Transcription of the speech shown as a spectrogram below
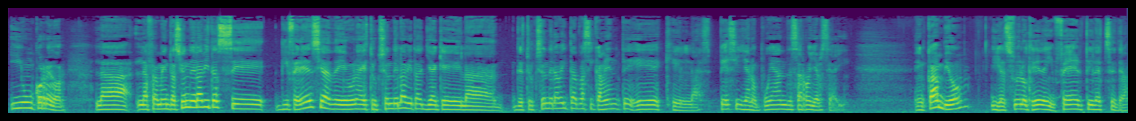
y un corredor. La, la, fragmentación del hábitat se diferencia de una destrucción del hábitat, ya que la destrucción del hábitat básicamente es que las especies ya no puedan desarrollarse ahí. En cambio, y el suelo quede infértil, etc.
